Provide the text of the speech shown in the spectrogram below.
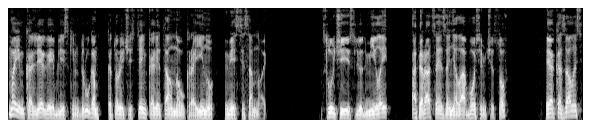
моим коллегой и близким другом, который частенько летал на Украину вместе со мной. В случае с Людмилой операция заняла 8 часов и оказалась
